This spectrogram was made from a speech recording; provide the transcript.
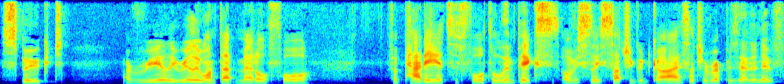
spooked. I really, really want that medal for for Paddy. It's his fourth Olympics. Obviously, such a good guy, such a representative.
